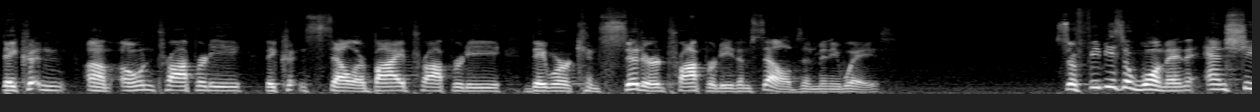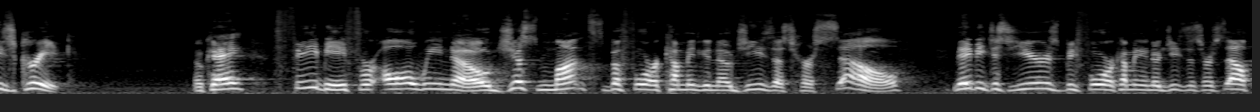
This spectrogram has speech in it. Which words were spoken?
They couldn't um, own property, they couldn't sell or buy property, they were considered property themselves in many ways. So Phoebe's a woman, and she's Greek. Okay? Phoebe, for all we know, just months before coming to know Jesus herself, maybe just years before coming to know Jesus herself,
